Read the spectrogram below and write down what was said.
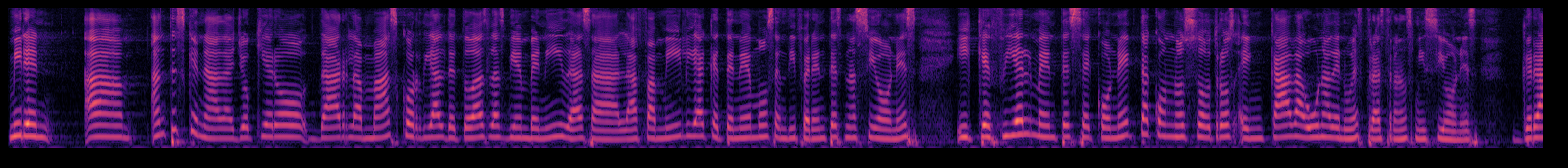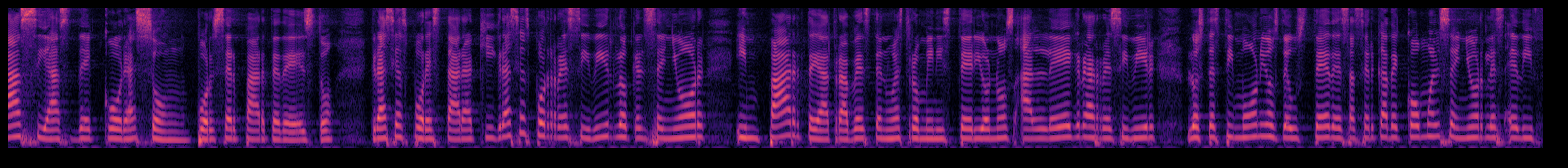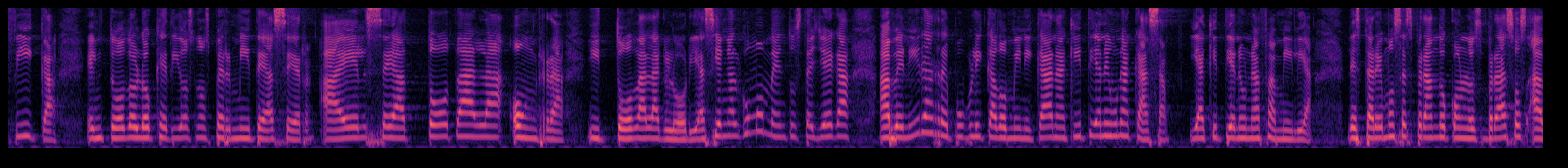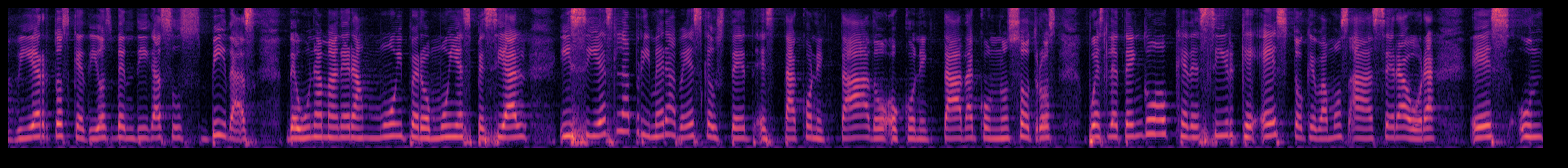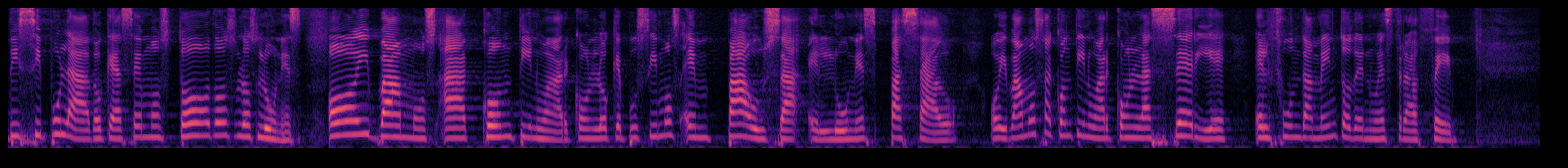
Miren, ah, antes que nada, yo quiero dar la más cordial de todas las bienvenidas a la familia que tenemos en diferentes naciones y que fielmente se conecta con nosotros en cada una de nuestras transmisiones. Gracias de corazón por ser parte de esto. Gracias por estar aquí. Gracias por recibir lo que el Señor imparte a través de nuestro ministerio. Nos alegra recibir los testimonios de ustedes acerca de cómo el Señor les edifica en todo lo que Dios nos permite hacer. A Él sea toda la honra y toda la gloria. Si en algún momento usted llega a venir a República Dominicana, aquí tiene una casa y aquí tiene una familia. Le estaremos esperando con los brazos abiertos, que Dios bendiga sus vidas de una manera muy, pero muy especial. Y si es la primera vez que usted está conectado o conectada con nosotros, pues le tengo que decir que esto que vamos a hacer ahora es un discipulado que hacemos todos los lunes. Hoy vamos a continuar con lo que pusimos en pausa el lunes pasado. Hoy vamos a continuar con la serie el fundamento de nuestra fe.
